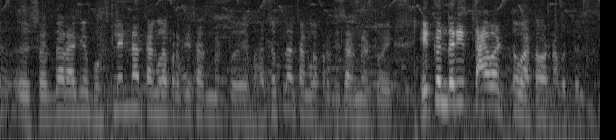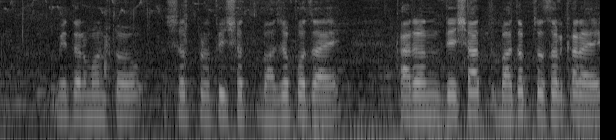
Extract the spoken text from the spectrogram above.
अ, श्रद्धाराजे भोसलेंना चांगला प्रतिसाद मिळतोय भाजपला चांगला प्रतिसाद मिळतोय. एकंदरीत काय वाटतं वातावरणाबद्दल? मी तर म्हणतो शत प्रतिशत भाजपच आहे. कारण देशात भाजपचं सरकार आहे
